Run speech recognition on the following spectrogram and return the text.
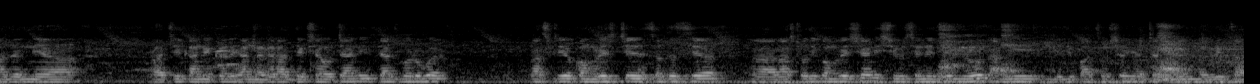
आदरणीय प्राची कानेकर ह्या नगराध्यक्षा होत्या आणि त्याचबरोबर राष्ट्रीय काँग्रेसचे सदस्य राष्ट्रवादी काँग्रेसचे आणि शिवसेनेचे मिळून आम्ही गेली पाच वर्ष या चंदगड नगरीचा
